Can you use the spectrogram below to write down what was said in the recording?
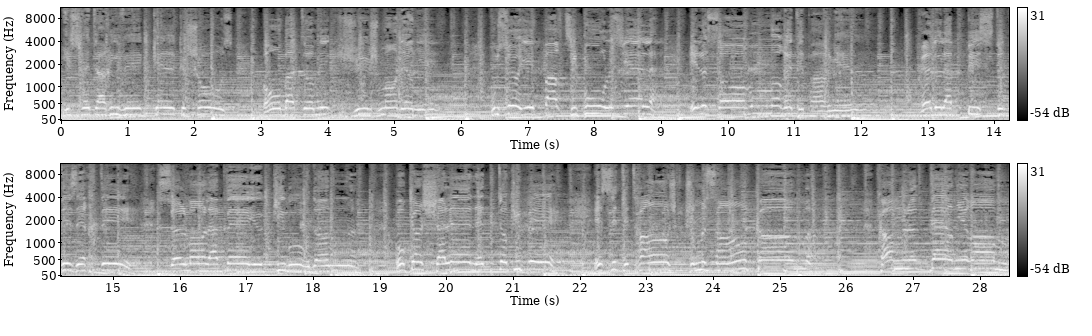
Il souhaite arriver quelque chose, bombe atomique, jugement dernier. Vous seriez parti pour le ciel et le sort m'aurait épargné. Près de la piste désertée, seulement l'abeille qui bourdonne. Aucun chalet n'est occupé et c'est étrange, je me sens comme le dernier homme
